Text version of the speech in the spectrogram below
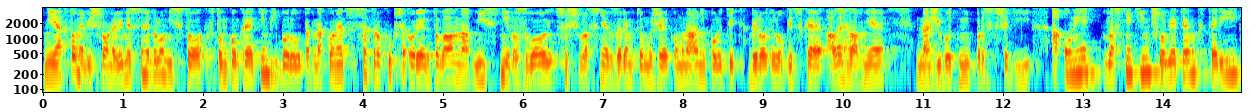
nijak to nevyšlo, nevím, jestli nebylo místo v tom konkrétním výboru, tak nakonec se trochu přeorientoval na místní rozvoj, což vlastně vzhledem k tomu, že je komunální politik, bylo i logické, ale hlavně na životní prostředí. A on je vlastně tím člověkem, který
